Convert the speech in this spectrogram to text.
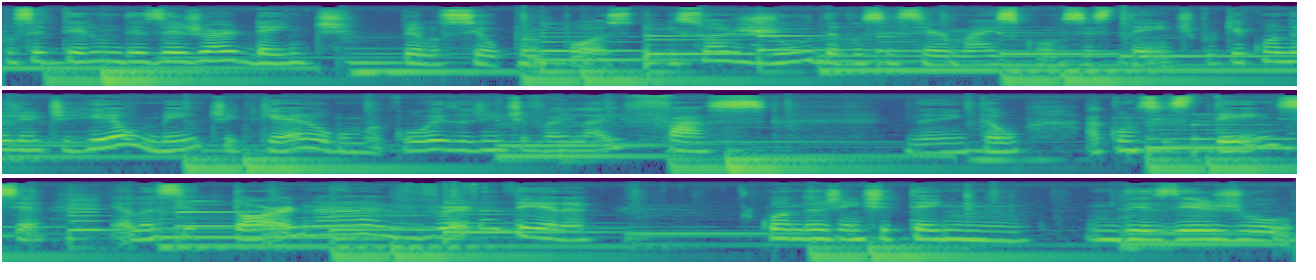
você ter um desejo ardente pelo seu propósito. Isso ajuda você a ser mais consistente, porque quando a gente realmente quer alguma coisa, a gente vai lá e faz. Né? Então, a consistência ela se torna verdadeira quando a gente tem um, um desejo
